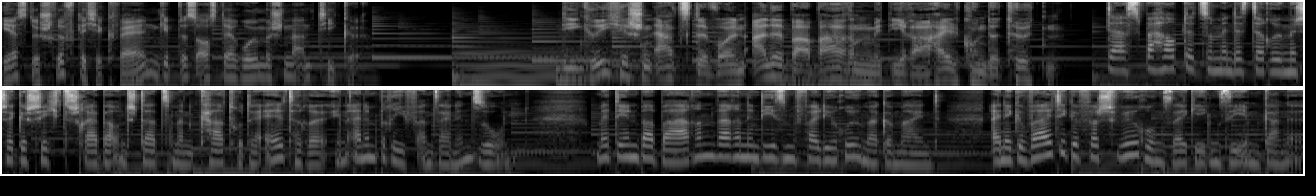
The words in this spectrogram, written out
Erste schriftliche Quellen gibt es aus der römischen Antike. Die griechischen Ärzte wollen alle Barbaren mit ihrer Heilkunde töten. Das behauptet zumindest der römische Geschichtsschreiber und Staatsmann Cato der Ältere in einem Brief an seinen Sohn. Mit den Barbaren waren in diesem Fall die Römer gemeint. Eine gewaltige Verschwörung sei gegen sie im Gange.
